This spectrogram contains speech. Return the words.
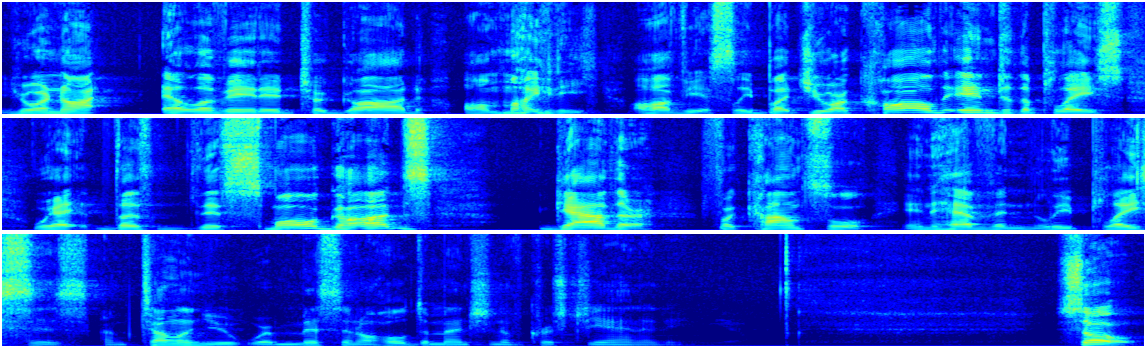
You are not elevated to God Almighty, obviously, but you are called into the place where the, the small gods gather for counsel in heavenly places. I'm telling you, we're missing a whole dimension of Christianity. So,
